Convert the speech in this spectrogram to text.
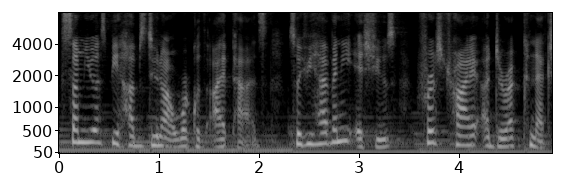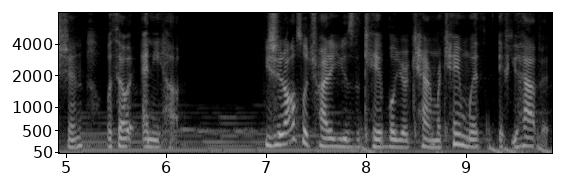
some USB hubs do not work with iPads, so if you have any issues, first try a direct connection without any hub. You should also try to use the cable your camera came with if you have it.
